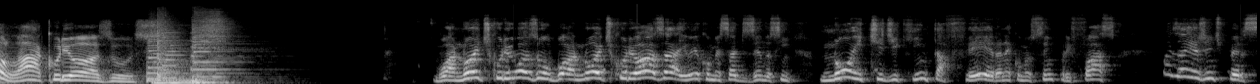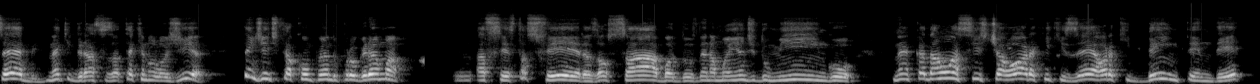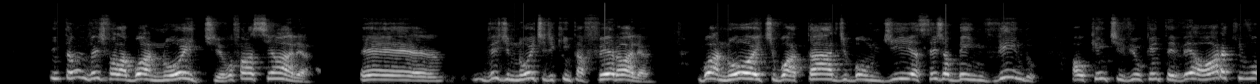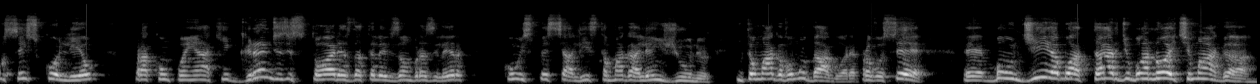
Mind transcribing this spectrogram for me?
Olá, curiosos! Boa noite, curioso! Boa noite, curiosa! Eu ia começar dizendo assim, noite de quinta-feira, né? Como eu sempre faço, mas aí a gente percebe né, que, graças à tecnologia, tem gente que está acompanhando o programa às sextas-feiras, aos sábados, né, na manhã de domingo, né? Cada um assiste a hora que quiser, a hora que bem entender. Então, em vez de falar boa noite, eu vou falar assim: olha, é, em vez de noite de quinta-feira, olha, boa noite, boa tarde, bom dia, seja bem-vindo ao Quem Te Viu, Quem TV, a hora que você escolheu para acompanhar aqui grandes histórias da televisão brasileira com o especialista Magalhães Júnior. Então, Maga, vamos mudar agora. É para você. É, bom dia, boa tarde, boa noite, Maga.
